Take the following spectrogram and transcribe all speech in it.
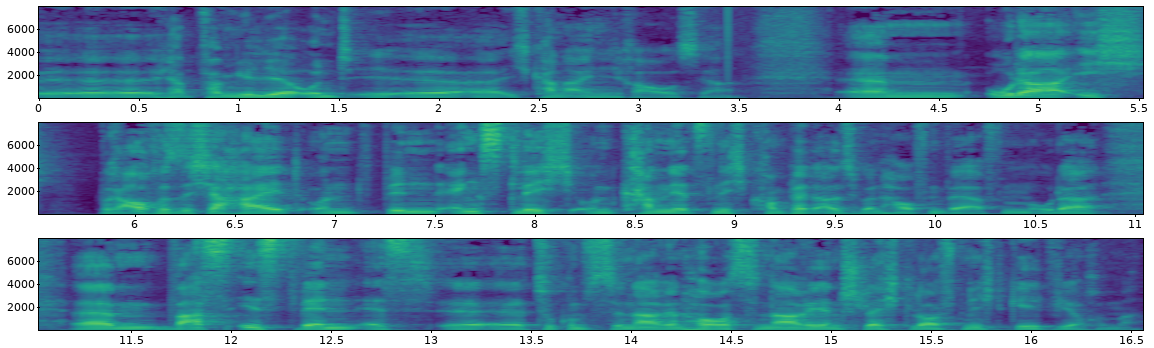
äh, ich habe Familie und äh, ich kann eigentlich nicht raus. Ja. Ähm, oder ich brauche Sicherheit und bin ängstlich und kann jetzt nicht komplett alles über den Haufen werfen. Oder ähm, was ist, wenn es äh, äh, Zukunftsszenarien, Horrorszenarien schlecht läuft, nicht geht, wie auch immer.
